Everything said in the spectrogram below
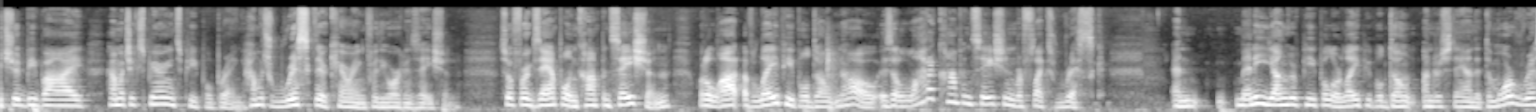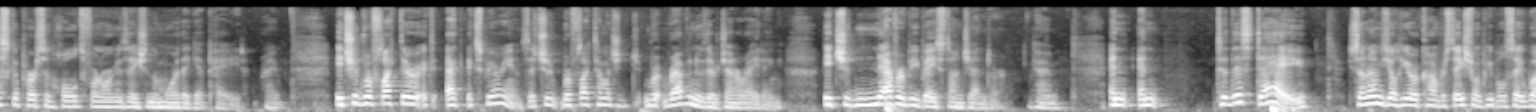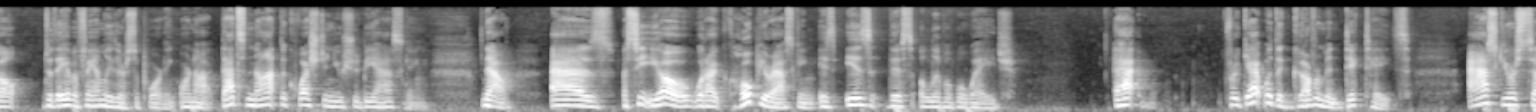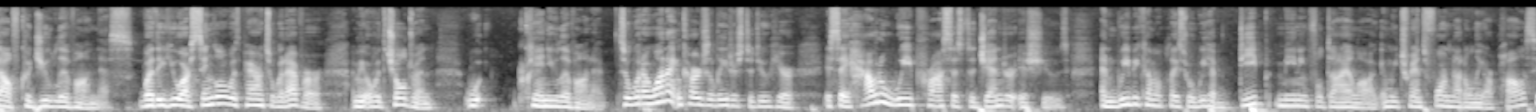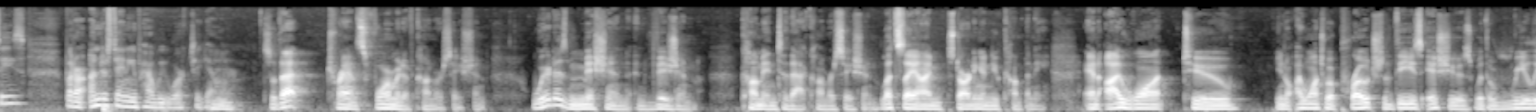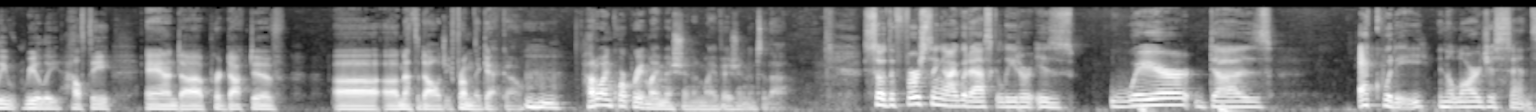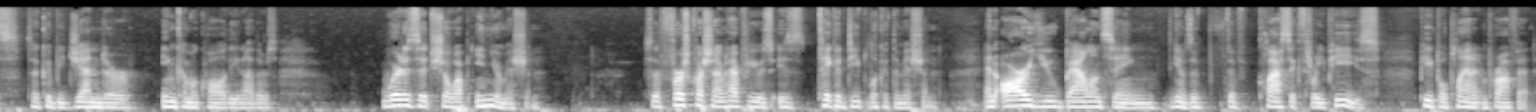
It should be by how much experience people bring, how much risk they're carrying for the organization. So, for example, in compensation, what a lot of lay people don't know is a lot of compensation reflects risk. And many younger people or lay people don't understand that the more risk a person holds for an organization, the more they get paid, right? It should reflect their ex- experience. It should reflect how much re- revenue they're generating. It should never be based on gender, okay? And and to this day, sometimes you'll hear a conversation where people say, well, do they have a family they're supporting or not? That's not the question you should be asking. Now, as a CEO, what I hope you're asking is is this a livable wage? At, forget what the government dictates. Ask yourself, could you live on this? Whether you are single or with parents or whatever, I mean, or with children, can you live on it? So, what I want to encourage the leaders to do here is say, how do we process the gender issues and we become a place where we have deep, meaningful dialogue and we transform not only our policies, but our understanding of how we work together? Mm. So, that transformative conversation, where does mission and vision come into that conversation? Let's say I'm starting a new company and I want to, you know, I want to approach these issues with a really, really healthy and uh, productive uh, uh, methodology from the get go. Mm-hmm. How do I incorporate my mission and my vision into that? So, the first thing I would ask a leader is where does equity, in the largest sense, so it could be gender, income equality, and others, where does it show up in your mission? So, the first question I would have for you is, is take a deep look at the mission. And are you balancing, you know, the, the classic three Ps people, planet, and profit?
